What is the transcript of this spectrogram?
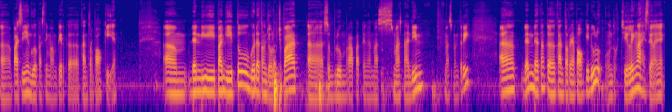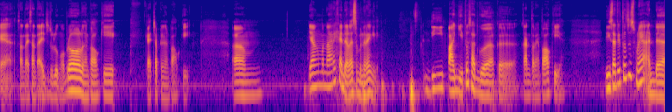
uh, pastinya gue pasti mampir ke kantor Pak Oki ya. Um, dan di pagi itu gue datang jauh lebih cepat uh, sebelum rapat dengan Mas Mas Nadim, Mas Menteri. Uh, dan datang ke kantornya Pak Oki dulu untuk chilling lah istilahnya kayak santai-santai aja dulu ngobrol dengan Pak Oki, catch dengan Pak Oki. Um, yang menarik adalah sebenarnya gini di pagi itu saat gue ke kantornya Pak Oki ya di saat itu tuh sebenarnya ada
